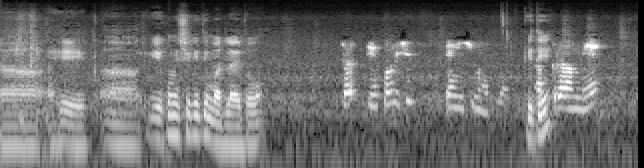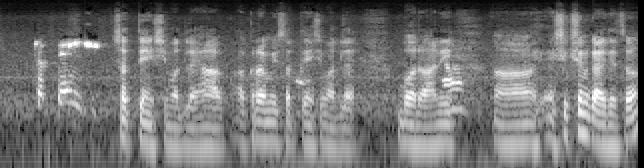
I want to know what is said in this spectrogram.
अं, हे अं, एकोणीसशे किती मधला आहे तो? एकोणीसशे किती? अकरा मे सत्याऐंशी. सत्याऐंशी मधला आहे. हा अकरा मी सत्याऐंशी मधला आहे. बरं आणि अं, शिक्षण काय आहे त्याचं?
